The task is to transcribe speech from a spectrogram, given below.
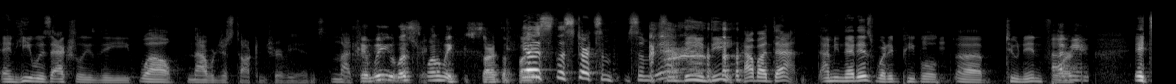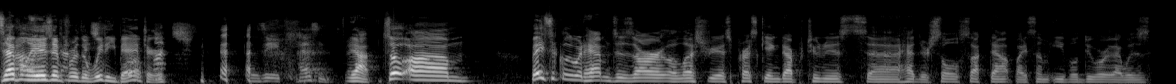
and he was actually the. Well, now we're just talking trivia. and s- Not Can trivia. we let's history. why don't we start the fight? Yeah, let's let's start some some some D and D. How about that? I mean, that is what it, people uh, tune in for. I mean, it definitely isn't for the witty banter. punch, 'cause he's peasant. Yeah. So, um, basically, what happens is our illustrious press ganged opportunists uh, had their soul sucked out by some evildoer that was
